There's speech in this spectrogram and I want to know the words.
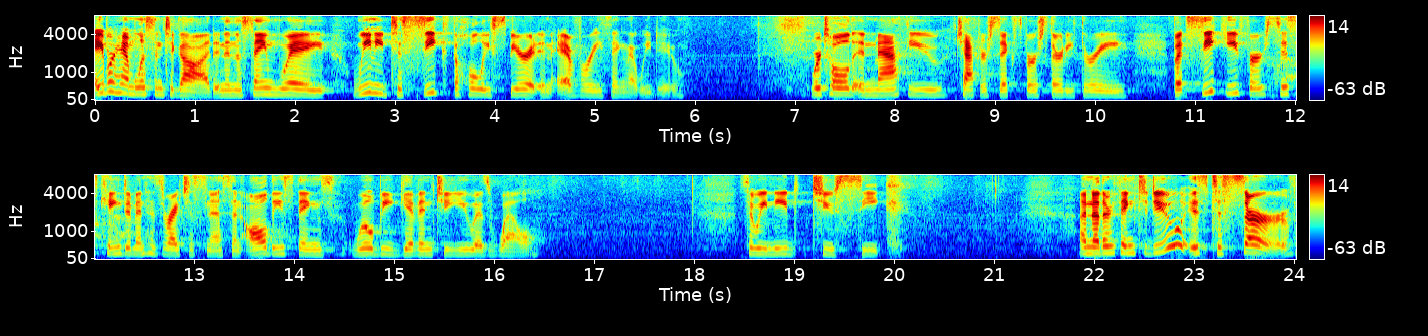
Abraham listened to God, and in the same way, we need to seek the Holy Spirit in everything that we do. We're told in Matthew chapter 6 verse 33, "But seek ye first his kingdom and his righteousness, and all these things will be given to you as well." So we need to seek. Another thing to do is to serve.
